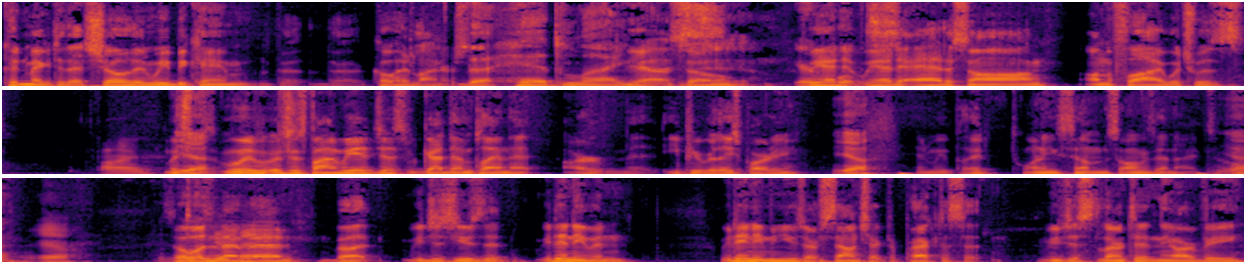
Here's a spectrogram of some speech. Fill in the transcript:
couldn't make it to that show, then we became the, the co-headliners. The headline. yeah, so Yeah. we had to we had to add a song on the fly, which was Fine. which Yeah. was which was fine. We had just got done playing that our EP release party, Yeah. and we played twenty something songs that night. So. Yeah. Yeah. So it wasn't that bad. bad, but we just used it. We didn't even we didn't even use our sound check to practice it. We just learned it in the RV,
